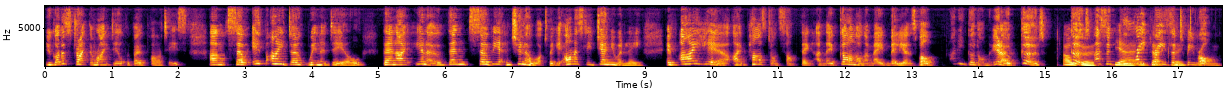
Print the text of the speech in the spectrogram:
You've got to strike the right deal for both parties. Um, so if I don't win a deal, then I, you know, then so be it. And you know what, Twiggy? Honestly, genuinely, if I hear I passed on something and they've gone on and made millions, well, bloody good on them. You know, good. Oh, good. good. That's a yeah, great exactly. reason to be wrong.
